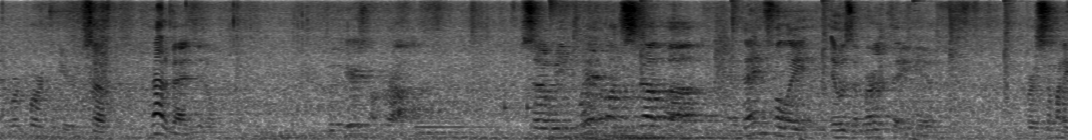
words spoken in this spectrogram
and we're parked here, so not a bad deal. But here's my problem. So we went on StubHub, and thankfully it was a birthday gift, or somebody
